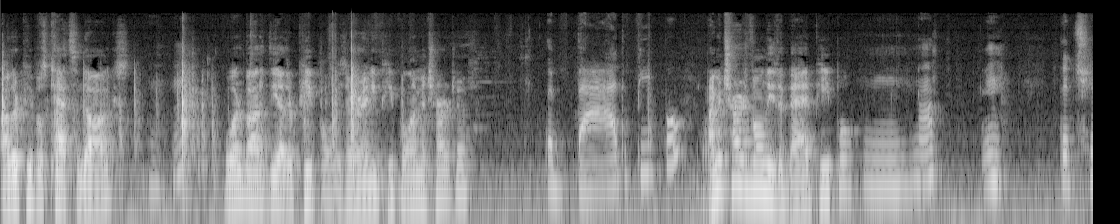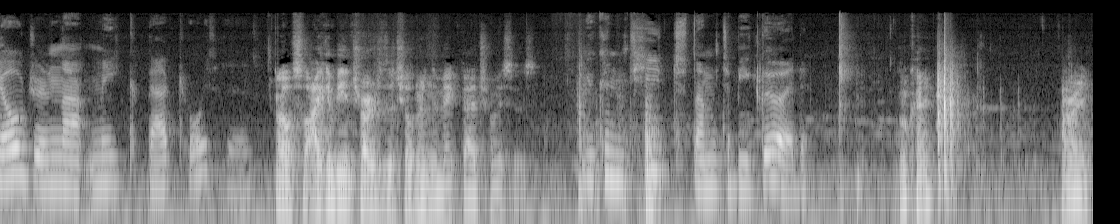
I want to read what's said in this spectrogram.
Other people's cats and dogs? Mhm. What about the other people? Is there any people I'm in charge of? The bad people, I'm in charge of only the bad people? mm, not mm, the children that make bad choices. Oh, so I can be in charge of the children that make bad choices. You can teach them to be good, Okay. All right.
